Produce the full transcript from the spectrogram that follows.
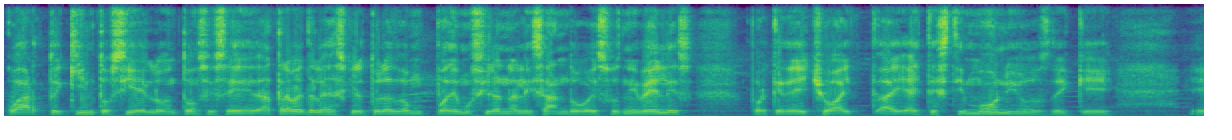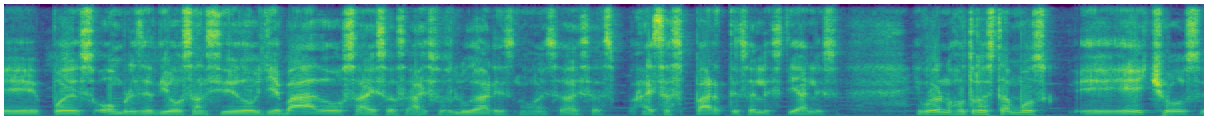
cuarto y quinto cielo. Entonces, eh, a través de las escrituras podemos ir analizando esos niveles, porque de hecho hay, hay, testimonios de que eh, pues hombres de Dios han sido llevados a esos, a esos lugares, ¿no? a, esas, a esas partes celestiales. Y bueno, nosotros estamos eh, hechos,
